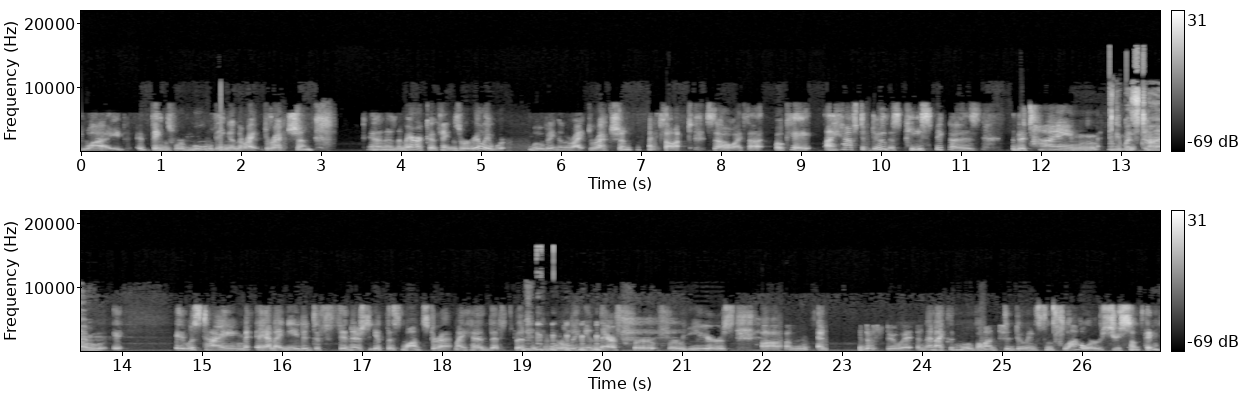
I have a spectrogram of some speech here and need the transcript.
worldwide things were moving in the right direction. And in america things were really were moving in the right direction i thought. So i thought okay i have to do this piece because the time it was time you know, it, it was time and I needed to finish, get this monster out of my head that's been whirling in there for, for years. Um, and just do it, and then I could move on to doing some flowers or something.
